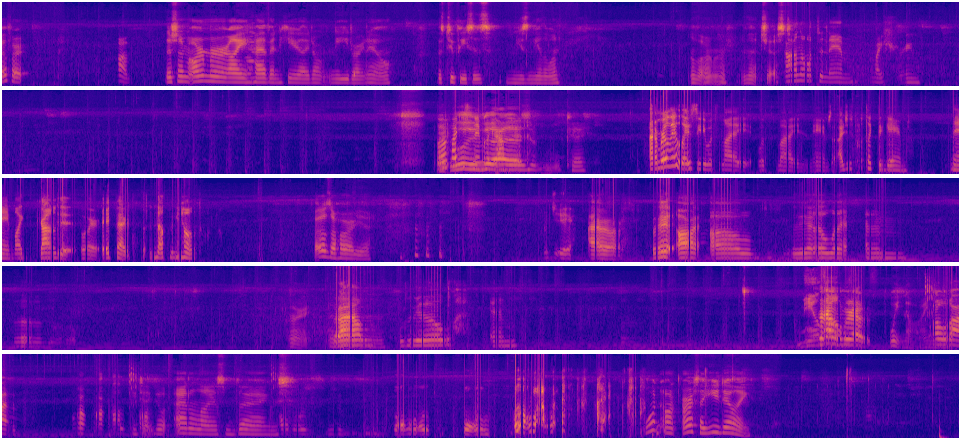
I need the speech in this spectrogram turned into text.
Go for it. Um. There's some armor I have in here I don't need right now. There's two pieces. I'm using the other one. Of armor in that chest. I don't know what to name my stream. What if I just name it Gambit? Okay. I'm really lazy with my with my names. I just put like the game name, like Grounded or Apex, nothing else. Those are hard, yeah. Yeah. Uh, we are uh, will um. Alright. Round. real, um. Neil Ground Albert. wait, no. I need, Oh, uh, need to go analyze some things. What on earth are you doing?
